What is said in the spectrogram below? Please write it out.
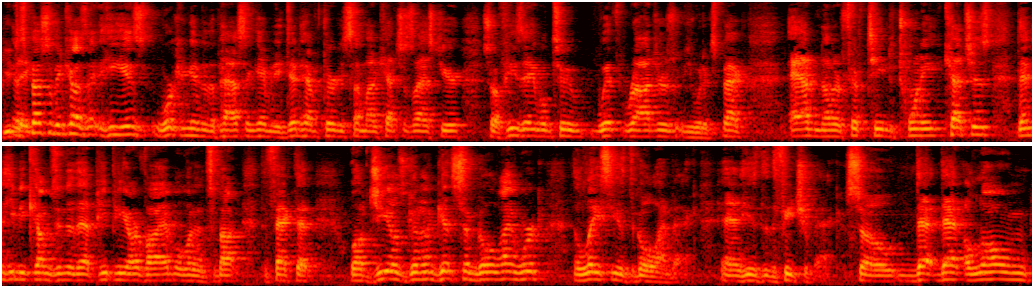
You take, Especially because he is working into the passing game, and he did have 30 some odd catches last year. So if he's able to, with Rodgers, you would expect, add another 15 to 20 catches, then he becomes into that PPR viable. And it's about the fact that, while Gio's going to get some goal line work, the Lacy is the goal line back, and he's the feature back. So that that alone,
